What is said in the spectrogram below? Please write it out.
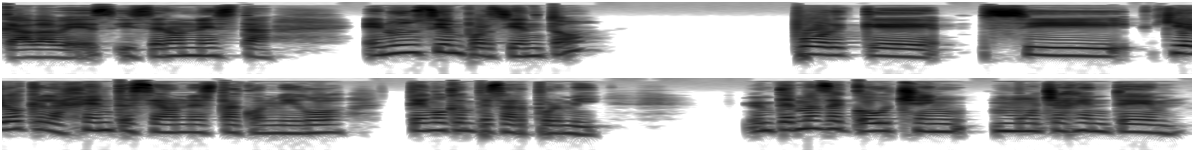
cada vez y ser honesta en un 100%, porque si quiero que la gente sea honesta conmigo, tengo que empezar por mí. En temas de coaching, mucha gente,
